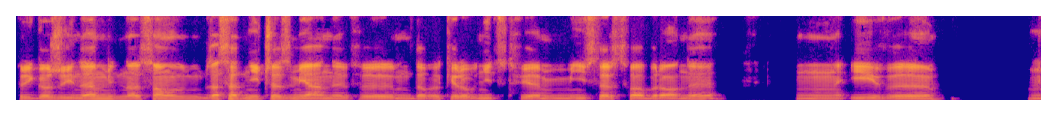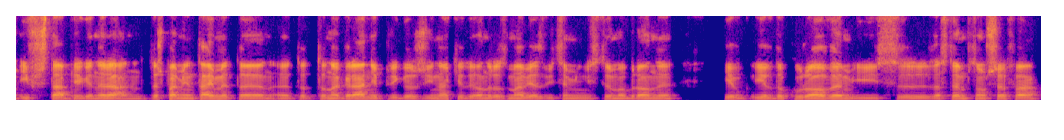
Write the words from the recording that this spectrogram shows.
Prigozinem no, są zasadnicze zmiany w do, kierownictwie Ministerstwa Obrony mm, i w, i w sztabie generalnym. Też pamiętajmy ten, to, to nagranie Prigozina, kiedy on rozmawia z wiceministrem obrony Jewdokurowem i z zastępcą szefa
